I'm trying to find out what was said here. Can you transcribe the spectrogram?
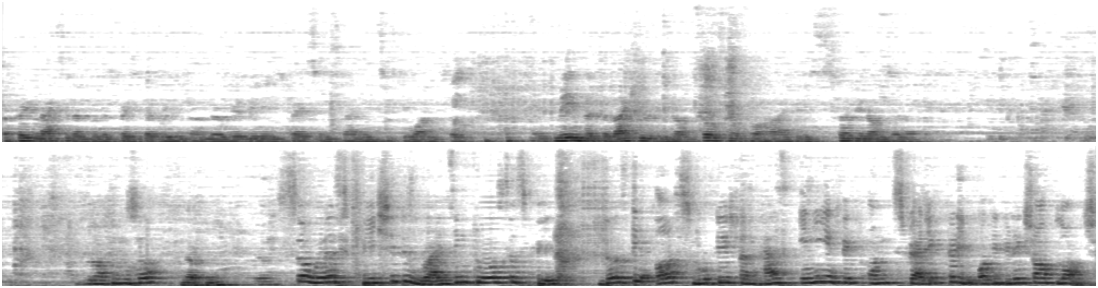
a fatal accident with a space debris, and uh, we have been in space since 1961. So it means that the likelihood is not so, so, so high. It is certainly not zero. Good afternoon, sir. Nothing. So, when a spaceship is rising towards the space, does the Earth's rotation has any effect on its trajectory or the direction of launch?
